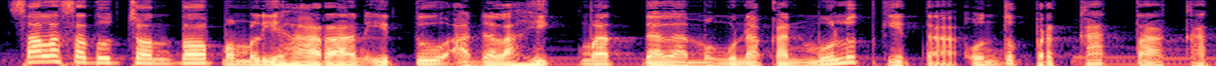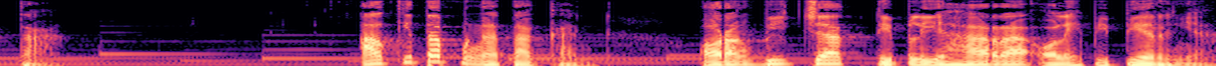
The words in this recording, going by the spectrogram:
Salah satu contoh pemeliharaan itu adalah hikmat dalam menggunakan mulut kita untuk berkata-kata. Alkitab mengatakan, orang bijak dipelihara oleh bibirnya.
